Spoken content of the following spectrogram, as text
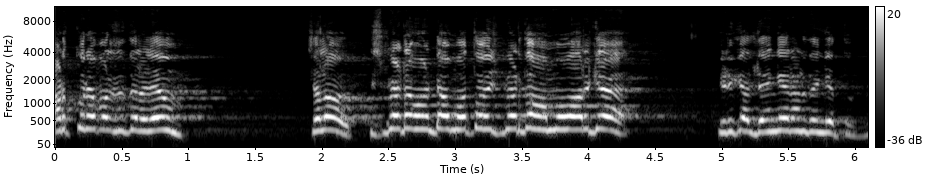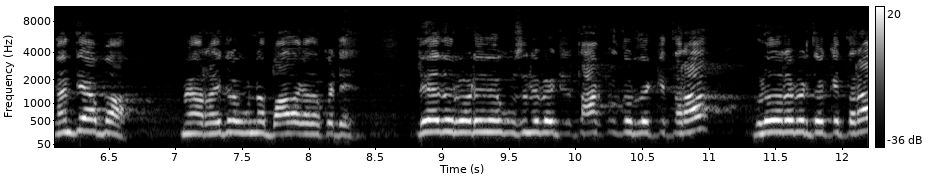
అడుక్కునే పరిస్థితులు లేవు చలో ఇచ్చిపెట్టమంటే మొత్తం ఇచ్చిపెడతాం అమ్మవారికే. ఇడికెళ్ళి దెంగేరని దెంగెత్తాం. అంతే అబ్బా మేము రైతులకు ఉన్న బాధ కదా ఒకటే. లేదు రోడ్డు మీద కూర్చుని పెట్టి ట్రాక్టర్తో తొక్కిస్తారా? బుడోదర పెట్టి తొక్కితారా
